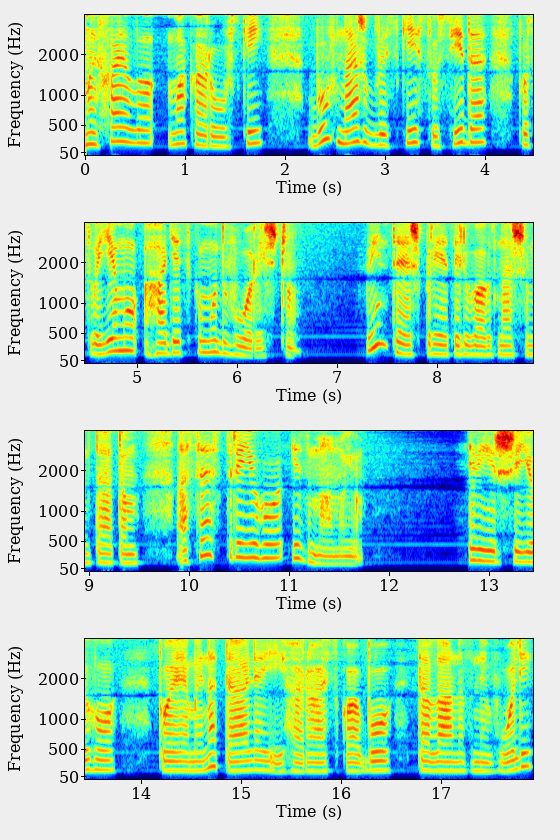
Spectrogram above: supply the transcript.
Михайло Макаровський був наш близький сусіда по своєму гадяцькому дворищу. Він теж приятелював з нашим татом, а сестри його із мамою. Вірші його, поеми Наталя і Гарасько або Талан в неволі.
